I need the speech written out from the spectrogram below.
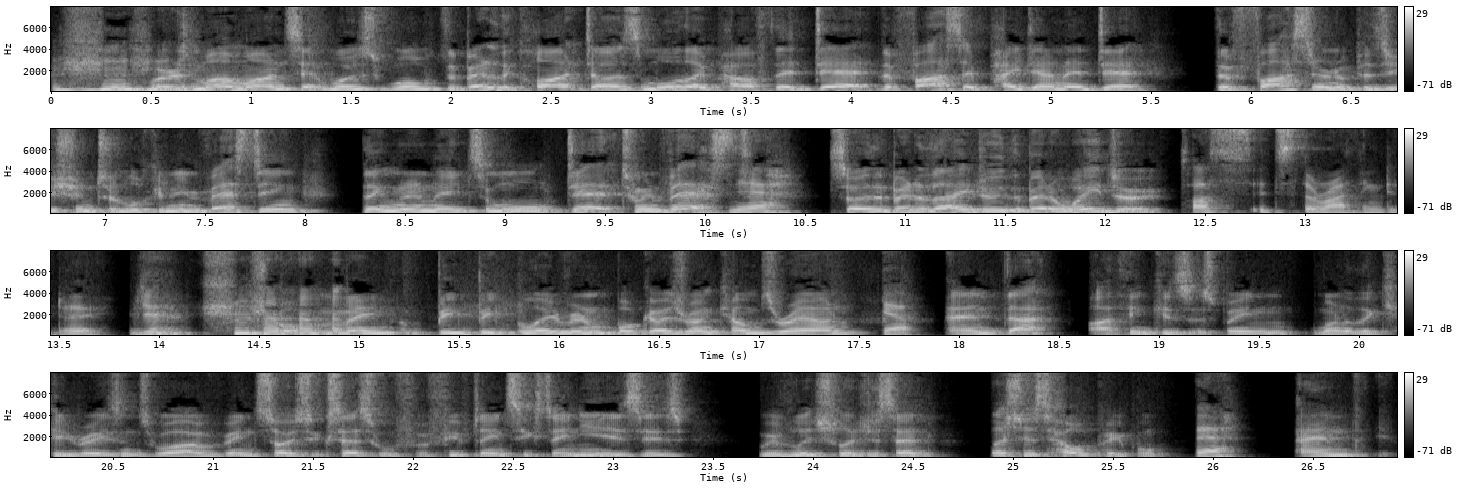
Whereas my mindset was, well, the better the client does, the more they pay off their debt, the faster they pay down their debt, the faster in a position to look at investing, they're going to need some more debt to invest. Yeah. So the better they do, the better we do. Plus, it's the right thing to do. Yeah, for sure. I mean, a big, big believer in what goes around comes around. Yeah. And that, I think, has has been one of the key reasons why we've been so successful for 15, 16 years is we've literally just said, let's just help people. Yeah. And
